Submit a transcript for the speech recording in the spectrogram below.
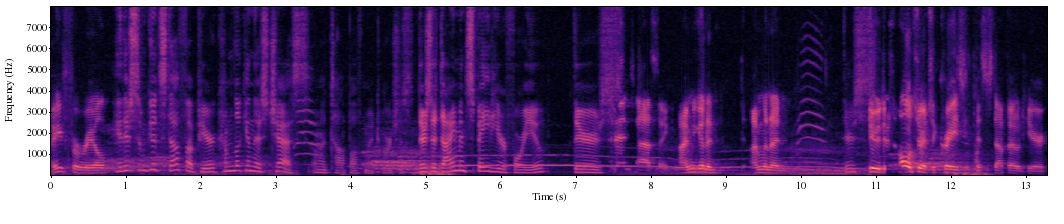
Are you for real? Hey, there's some good stuff up here. Come look in this chest. I'm gonna top off my torches. There's a diamond spade here for you. There's Fantastic. I'm gonna, I'm gonna, there's dude. There's all sorts of crazy stuff out here.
